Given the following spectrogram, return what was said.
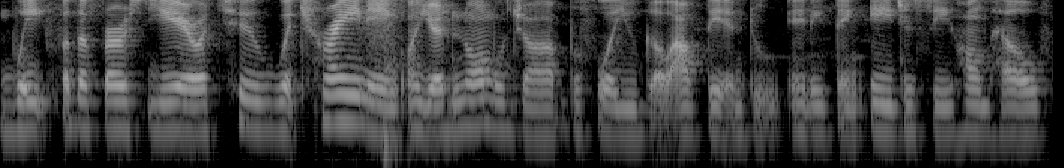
wait for the first year or two with training on your normal job before you go out there and do anything agency, home health,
